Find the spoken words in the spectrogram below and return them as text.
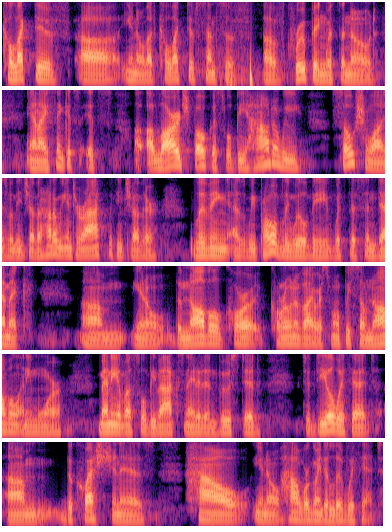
collective, uh, you know, that collective sense of of grouping with the node. And I think it's it's a, a large focus will be how do we socialize with each other? How do we interact with each other, living as we probably will be with this endemic? Um, you know, the novel cor- coronavirus won't be so novel anymore. Many of us will be vaccinated and boosted to deal with it. Um, the question is how you know how we're going to live with it,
